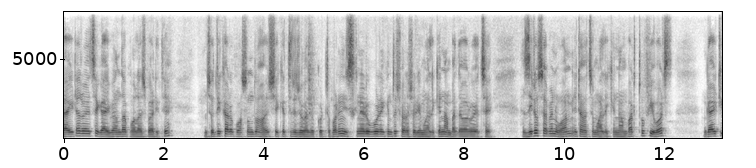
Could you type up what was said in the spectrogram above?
গাড়িটা রয়েছে গাইবান্ধা পলাশবাড়িতে যদি কারও পছন্দ হয়, সেক্ষেত্রে যোগাযোগ করতে পারেন। স্ক্রিনের উপরে কিন্তু সরাসরি মালিকের নাম্বার দেওয়া রয়েছে। জিরো সেভেন ওয়ান, এটা হচ্ছে মালিকের নাম্বার তো ফিওয়ার্স গাড়িটি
